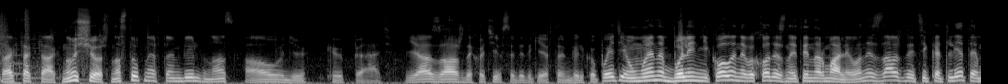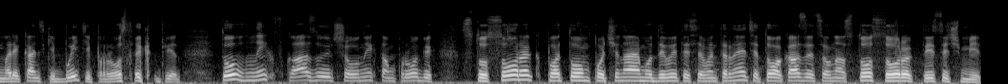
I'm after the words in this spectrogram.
Так, так, так. Ну що ж, наступний автомобіль в нас Audi Q5. Я завжди хотів собі такий автомобіль купити. І у мене, блін, ніколи не виходить знайти нормальний. Вони завжди ці котлети американські биті, просто капець. То в них вказують, що у них там пробіг 140, потім починаємо дивитися в інтернеті, то оказується у нас 140 тисяч міль.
